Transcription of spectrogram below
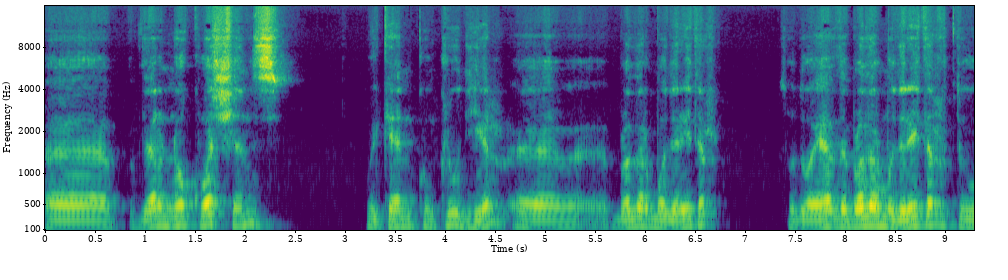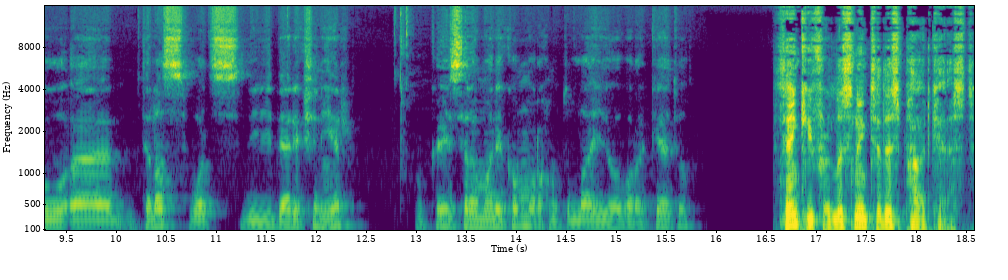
Uh, if there are no questions, we can conclude here. Uh, brother moderator. So do I have the brother moderator to uh, tell us what's the direction here? Okay. Assalamu alaikum wa rahmatullahi wa barakatuh. Thank you for listening to this podcast.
